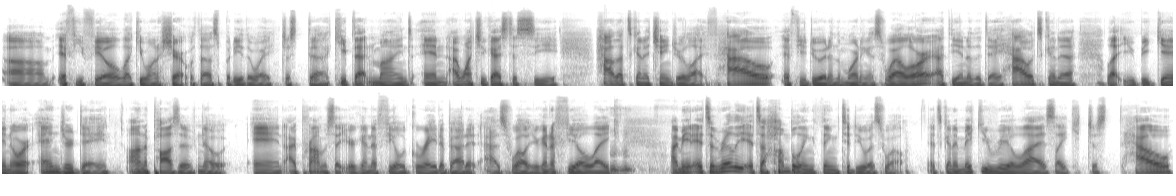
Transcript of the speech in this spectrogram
um, if you feel like you want to share it with us. But either way, just uh, keep that in mind. And I want you guys to see how that's going to change your life. How, if you do it in the morning as well, or at the end of the day, how it's going to let you begin or end your day on a positive note. And I promise that you're going to feel great about it as well. You're going to feel like, mm-hmm. I mean, it's a really, it's a humbling thing to do as well. It's going to make you realize like just how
